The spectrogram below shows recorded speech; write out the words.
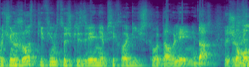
очень жесткий фильм с точки зрения психологического давления. Да, причем он,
